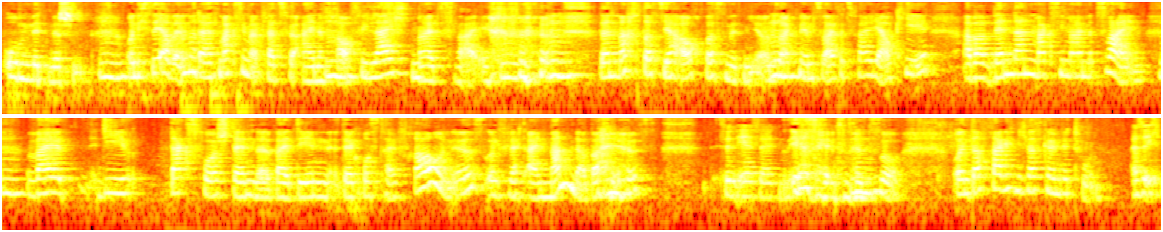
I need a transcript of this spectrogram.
oben mitmischen. Mhm. Und ich sehe aber immer, da ist maximal Platz für eine mhm. Frau, vielleicht mal zwei. Mhm. dann macht das ja auch was mit mir und sagt mhm. mir im Zweifelsfall, ja, okay, aber wenn dann maximal mit zwei. Mhm. Weil die DAX-Vorstände, bei denen der Großteil Frauen ist und vielleicht ein Mann dabei mhm. ist, sind eher selten. Eher selten sind so. Und da frage ich mich, was können wir tun? Also ich,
